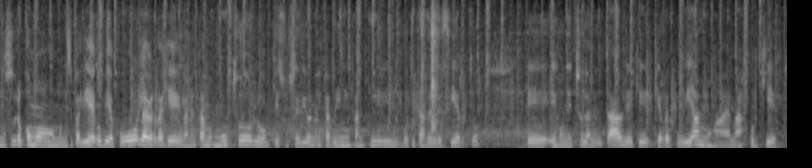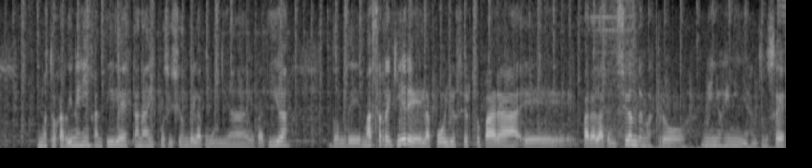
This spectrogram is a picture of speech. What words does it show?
Nosotros como Municipalidad de Copiapó, la verdad que lamentamos mucho lo que sucedió en el Jardín Infantil Gotitas del Desierto. Eh, es un hecho lamentable que, que repudiamos además porque nuestros jardines infantiles están a disposición de la comunidad educativa donde más se requiere el apoyo ¿cierto? Para, eh, para la atención de nuestros niños y niñas. Entonces,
